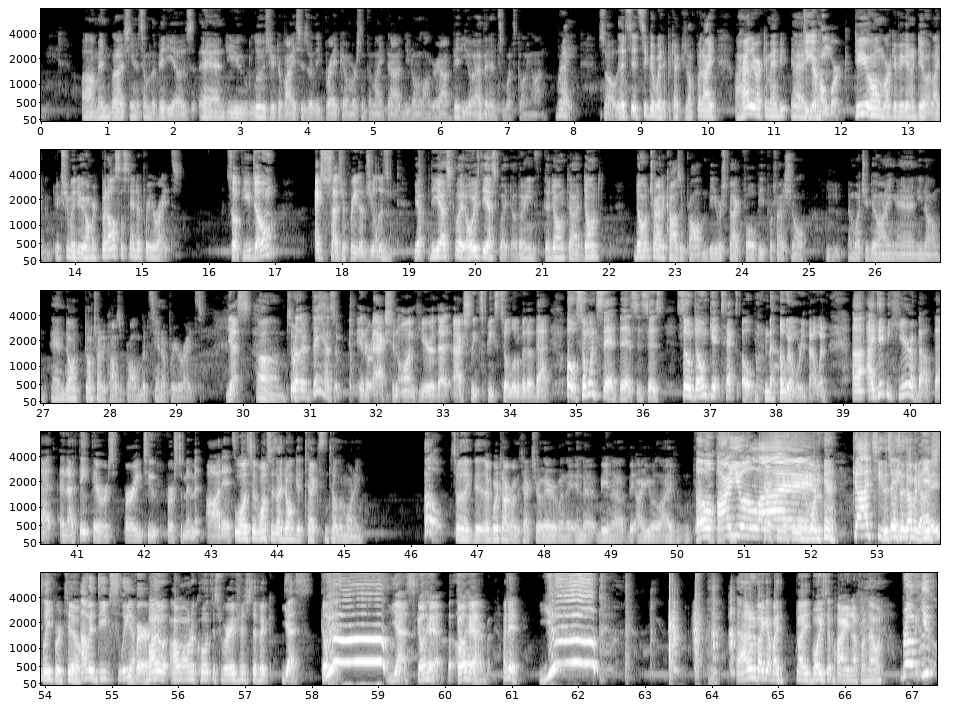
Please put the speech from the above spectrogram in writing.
um, and what I've seen in some of the videos, and you lose your devices or they break them or something like that, and you no longer have video evidence of what's going on. right. So it's it's a good way to protect yourself. But I, I highly recommend uh, Do you your homework. Do your homework if you're going to do it. Like extremely do your homework, but also stand up for your rights. So if you don't exercise your freedoms, you lose them. Yep, de-escalate. Always de-escalate though. That means don't uh, don't don't try to cause a problem. Be respectful. Be professional Mhm. in what you're doing, and you know, and don't don't try to cause a problem, but stand up for your rights. Yes. Um, so Brother, they have some interaction on here that actually speaks to a little bit of that. Oh, someone said this. It says, so don't get text. Oh, no, we don't read that one. Uh, I didn't hear about that. And I think they're referring to First Amendment audits. well, it says one says I don't get text until the morning. Oh. So like, we're talking about the text earlier when they end up being a are you alive? Texting- Oh, are texting- you alive? Texting at three in the morning. Got you. this one says I'm a deep sleeper too. I'm a deep Yeah. sleeper. By the way, I want to quote this very specific. yes. Go ahead. Yes, go ahead. Go Oh, ahead. I did. You. I don't know if I got my, my voice up high enough on that one. Bro, you.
